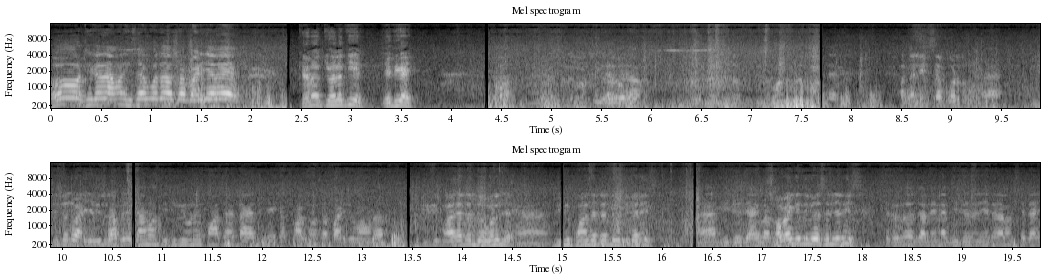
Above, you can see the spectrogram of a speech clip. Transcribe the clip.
ও ঠিক আছে আমার হিসাব কথা সব বাড়ি যাবে কেন কি হলো কি এদিকে। হিসাব করে দেবো হ্যাঁ। দিদির বাড়ি যাবি। আপনি জানো দিদিকে বলে পাঁচ হাজার টাকা দিতে একটা বাড়ি যাব আমরা। দিদি পাঁচ হাজার টাকা দেবো বলেছে? হ্যাঁ। দিদি পাঁচ হাজার দেবো জানিস? হ্যাঁ ভিডিও দেখলাম। সবাইকে দিবে সেটা জানিস? সেটা তো জানি না ভিডিওতে যেটা দেখলাম সেটাই।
